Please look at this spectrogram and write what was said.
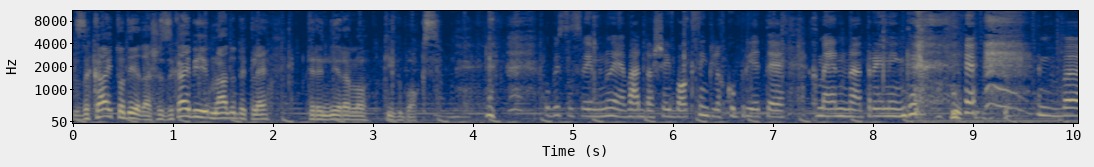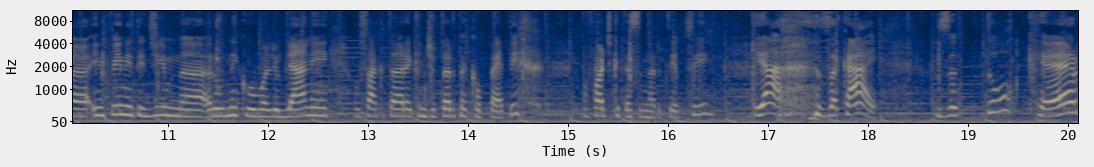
Zakaj to delaš? Zakaj bi mlado dekle treniralo kickbox? v bistvu se imenuje vadba še boxing, lahko prijete k meni na trening v Infinity Gym na Rudniku v Ljubljani vsak torek in četrtek ob petih. Pofočkite se na recepciji. Ja, zakaj? Zato, ker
